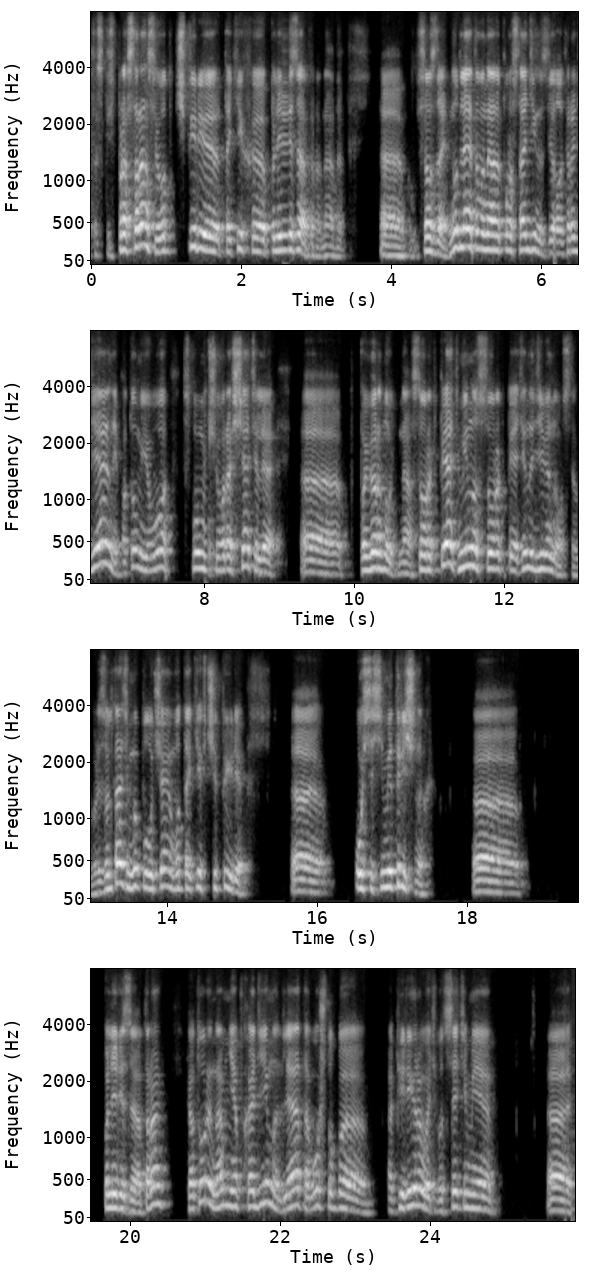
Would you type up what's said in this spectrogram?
так сказать, в пространстве вот четыре таких поляризатора надо создать. Ну, для этого надо просто один сделать радиальный, потом его с помощью вращателя повернуть на 45, минус 45 и на 90. В результате мы получаем вот таких четыре оси симметричных поляризатора, который нам необходим для того, чтобы оперировать вот с этими э,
